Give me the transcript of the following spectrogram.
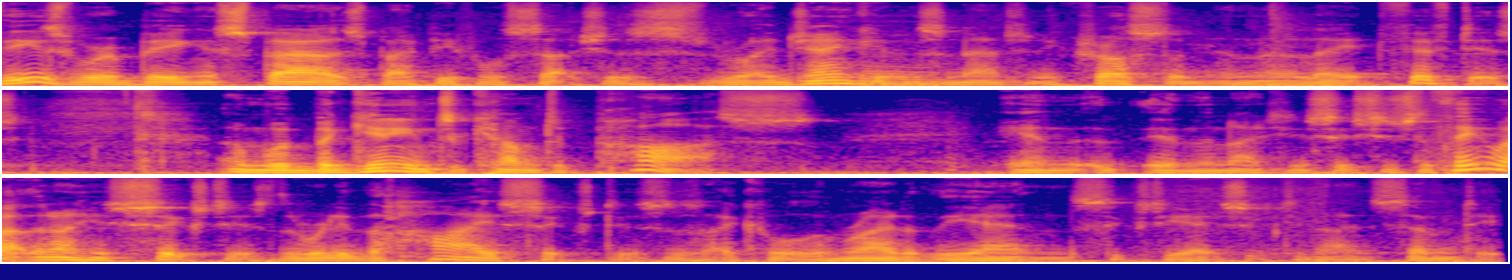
These were being espoused by people such as Roy Jenkins and Anthony Crosland in the late 50s and were beginning to come to pass in, in the 1960s. The thing about the 1960s, the really the high 60s as I call them, right at the end, 68, 69, 70,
